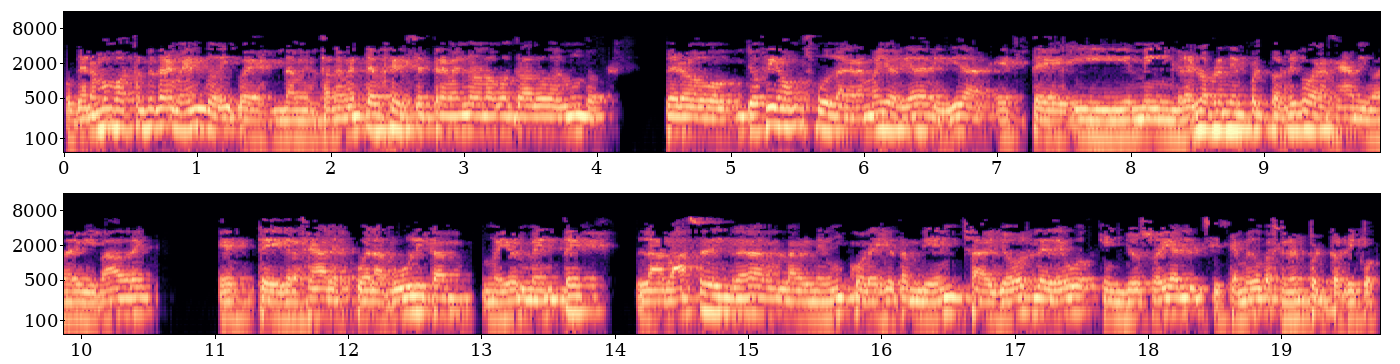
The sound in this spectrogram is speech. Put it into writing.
Porque éramos bastante tremendos y pues lamentablemente pues, ser tremendo no lo controla todo el mundo. Pero yo fui homeschool la gran mayoría de mi vida, este, y mi inglés lo aprendí en Puerto Rico gracias a mi madre y mi padre este, gracias a la escuela pública, mayormente. La base de inglés la, aprendí en un colegio también. O sea, yo le debo, quien yo soy, al sistema educacional en Puerto Rico.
